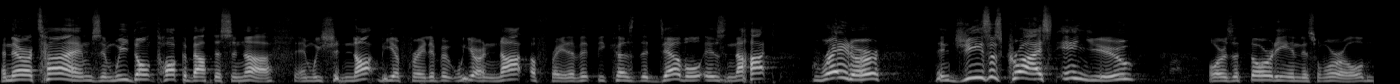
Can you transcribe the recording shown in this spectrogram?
And there are times, and we don't talk about this enough, and we should not be afraid of it. We are not afraid of it because the devil is not greater than Jesus Christ in you or his authority in this world.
